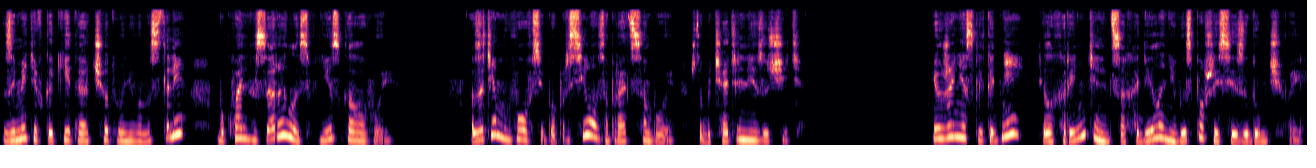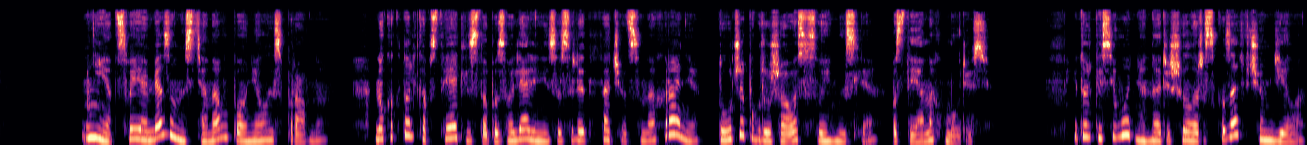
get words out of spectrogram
заметив какие-то отчеты у него на столе, буквально зарылась вниз головой. А затем вовсе попросила забрать с собой, чтобы тщательнее изучить. И уже несколько дней телохранительница ходила невыспавшейся и задумчивой. Нет, свои обязанности она выполняла исправно. Но как только обстоятельства позволяли не сосредотачиваться на охране, тут же погружалась в свои мысли, постоянно хмурясь. И только сегодня она решила рассказать, в чем дело,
